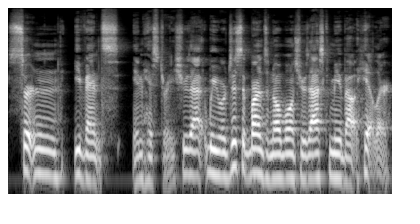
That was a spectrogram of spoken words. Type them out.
certain events in history. She was at, we were just at Barnes and Noble and she was asking me about Hitler.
